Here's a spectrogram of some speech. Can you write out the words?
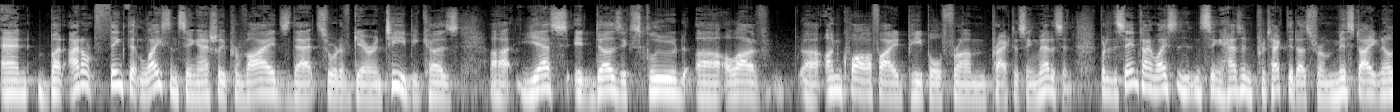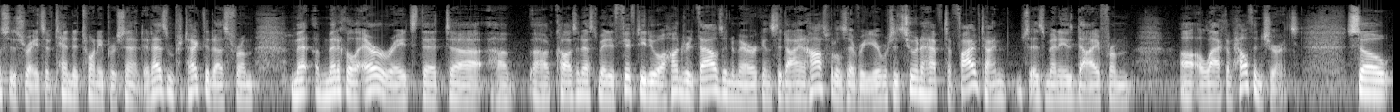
And but I don't think that licensing actually provides that sort of guarantee because uh, yes, it does exclude uh, a lot of uh, unqualified people from practicing medicine. But at the same time, licensing hasn't protected us from misdiagnosis rates of 10 to 20 percent. It hasn't protected us from me- medical error rates that uh, uh, uh, cause an estimated 50 to 100,000 Americans to die in hospitals every year, which is two and a half to five times as many as die from a lack of health insurance. So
